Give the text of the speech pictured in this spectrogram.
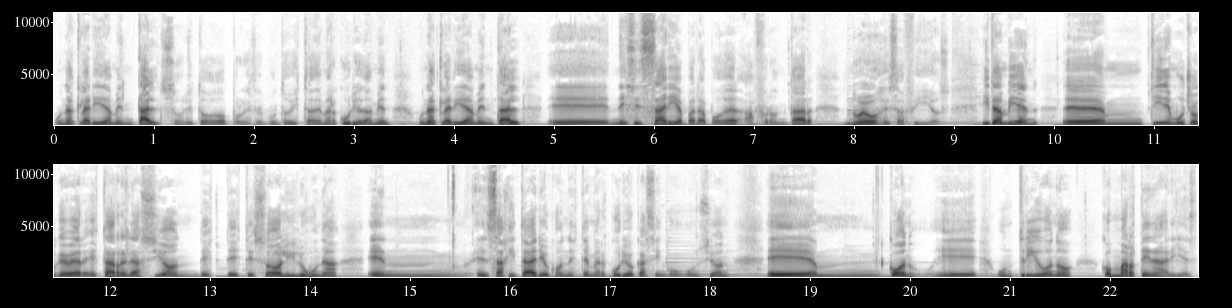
una claridad mental, sobre todo, porque desde el punto de vista de Mercurio también, una claridad mental eh, necesaria para poder afrontar nuevos desafíos. Y también em, tiene mucho que ver esta relación de, este Sol y Luna en, Sagitario con este Mercurio casi en conjunción, em, con eh, un trígono con Marte en Aries.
